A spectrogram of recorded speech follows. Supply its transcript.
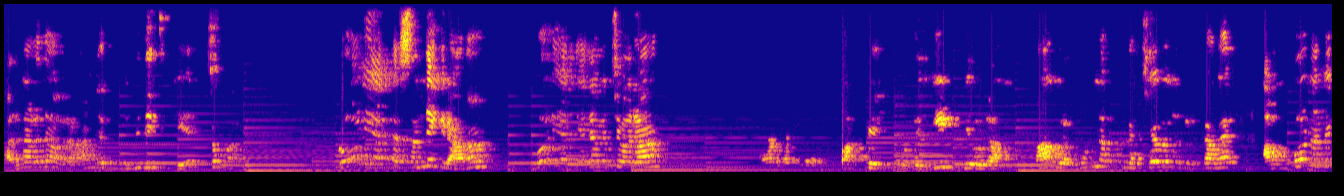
அதனாலதான் அவர் ஆண்டு விதிக்கு ஏற்ற கோலியாத்த சந்திக்கிறான். கோலியாத் எதை வச்சு வரான்? பட்டை ஈட்டியோடு முன்ன சேவகர்கள் இருக்காங்க. அவன் போனாலே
